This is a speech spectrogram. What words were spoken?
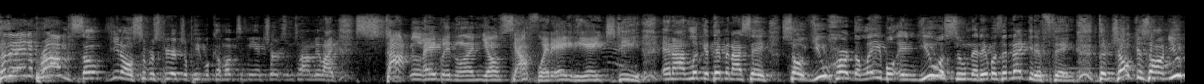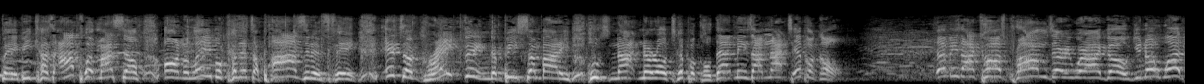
Because it ain't a problem. So, you know, super spiritual people come up to me in church sometimes. They're like, stop labeling yourself with ADHD. And I look at them and I say, so you heard the label and you assume that it was a negative thing. The joke is on you, baby, because I put myself on the label because it's a positive thing. It's a great thing to be somebody who's not neurotypical. That means I'm not typical. That means I cause problems everywhere I go. You know what?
